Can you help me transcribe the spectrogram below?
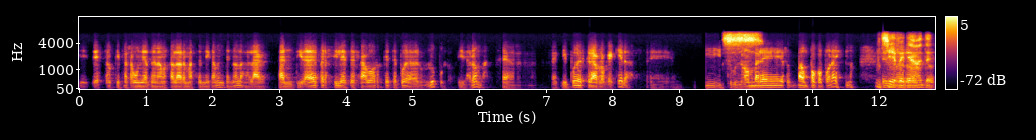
esto quizás algún día tengamos que hablar más técnicamente, ¿no? La, cantidad de perfiles de sabor que te puede dar un lúpulo y de aroma. O sea, aquí puedes crear lo que quieras. Eh, y tu nombre va un poco por ahí, ¿no? Sí, efectivamente.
